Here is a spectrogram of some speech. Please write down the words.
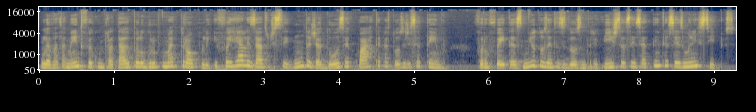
O levantamento foi contratado pelo Grupo Metrópole e foi realizado de segunda, dia 12 a quarta, 14 de setembro. Foram feitas 1.212 entrevistas em 76 municípios,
